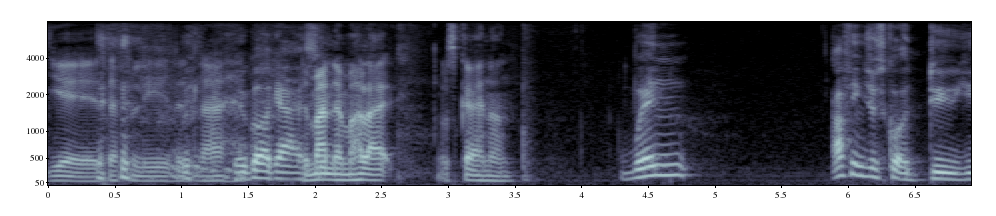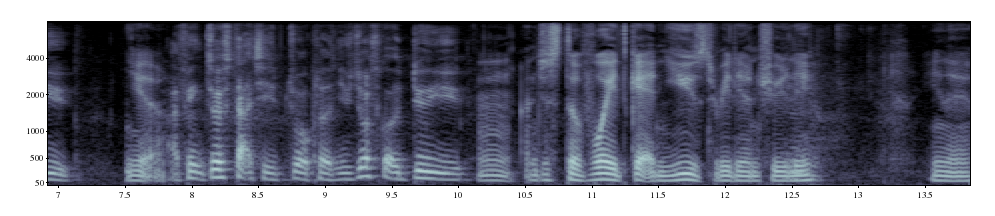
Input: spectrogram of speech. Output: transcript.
yeah, definitely. We've got to get out the soon. man them are like, what's going on? When I think you just got to do you. yeah, I think just actually draw close. You just got to do you. Mm. and just avoid getting used really and truly. Mm. You know,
